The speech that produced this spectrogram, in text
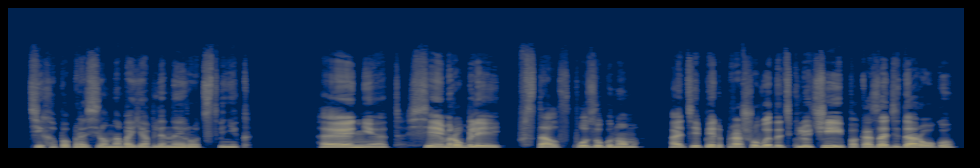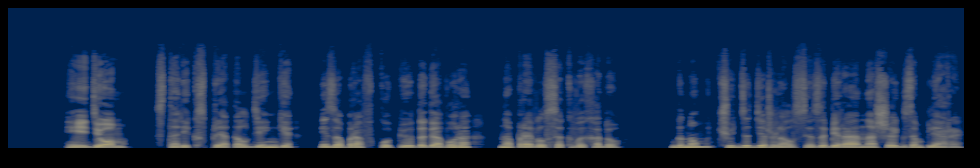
— тихо попросил новоявленный родственник. «Э, нет, семь рублей», — встал в позу гном. «А теперь прошу выдать ключи и показать дорогу». Идем, Старик спрятал деньги и, забрав копию договора, направился к выходу. Гном чуть задержался, забирая наши экземпляры.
